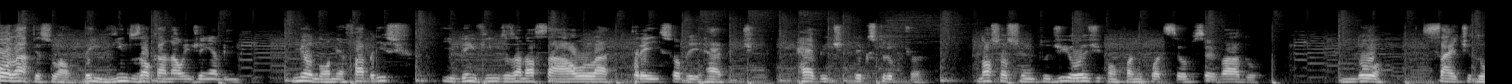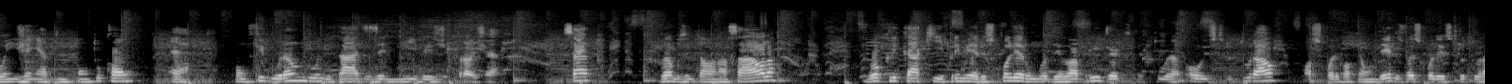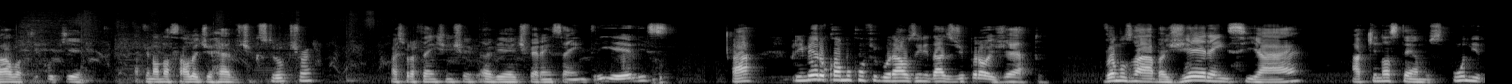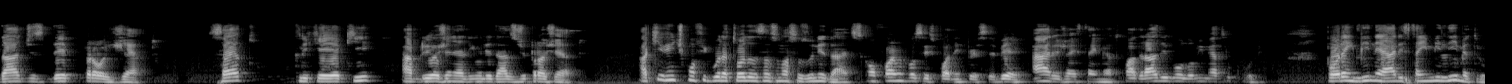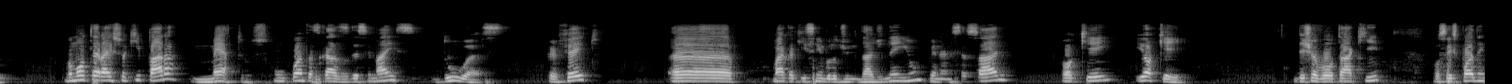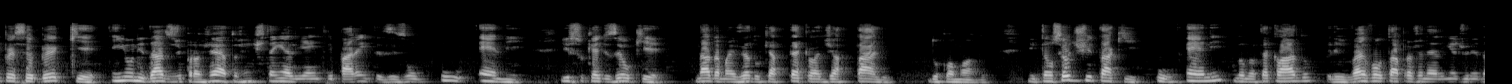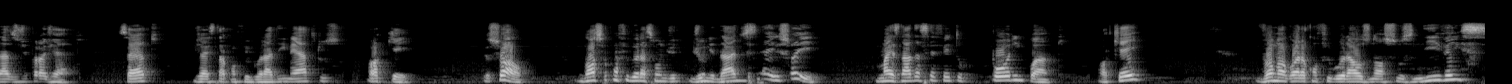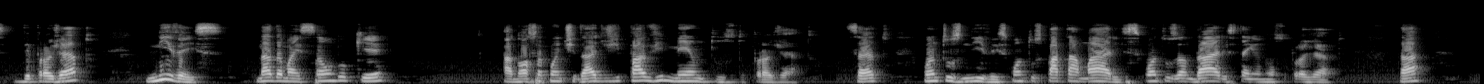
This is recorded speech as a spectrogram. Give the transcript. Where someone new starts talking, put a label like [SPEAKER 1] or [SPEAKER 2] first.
[SPEAKER 1] Olá pessoal, bem-vindos ao canal Engenhabim. Meu nome é Fabrício e bem-vindos à nossa aula 3 sobre Revit, Revit Structure. Nosso assunto de hoje, conforme pode ser observado no site do engenhabim.com, é configurando unidades e níveis de projeto. Certo? Vamos então à nossa aula. Vou clicar aqui primeiro escolher um modelo abrir de arquitetura ou estrutural Posso escolher qualquer um deles, vou escolher estrutural aqui porque afinal nossa aula é de Revit Structure. Mais para frente a gente vai ver a diferença entre eles. Tá? Primeiro, como configurar as unidades de projeto. Vamos na aba Gerenciar. Aqui nós temos Unidades de Projeto. Certo? Cliquei aqui, abriu a janelinha Unidades de Projeto. Aqui a gente configura todas as nossas unidades. Conforme vocês podem perceber, área já está em metro quadrado e volume em metro cúbico porém linear está em milímetro. Vamos alterar isso aqui para metros. Com quantas casas decimais? Duas. Perfeito? Uh, marca aqui símbolo de unidade nenhum, porque não é necessário. Ok e ok. Deixa eu voltar aqui. Vocês podem perceber que em unidades de projeto a gente tem ali entre parênteses um UN. Isso quer dizer o quê? Nada mais é do que a tecla de atalho do comando. Então, se eu digitar aqui o N no meu teclado, ele vai voltar para a janelinha de unidades de projeto, certo? Já está configurado em metros, ok. Pessoal, nossa configuração de, de unidades é isso aí, mas nada a ser feito por enquanto, ok? Vamos agora configurar os nossos níveis de projeto. Níveis nada mais são do que a nossa quantidade de pavimentos do projeto, certo? Quantos níveis, quantos patamares, quantos andares tem o nosso projeto. Tá?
